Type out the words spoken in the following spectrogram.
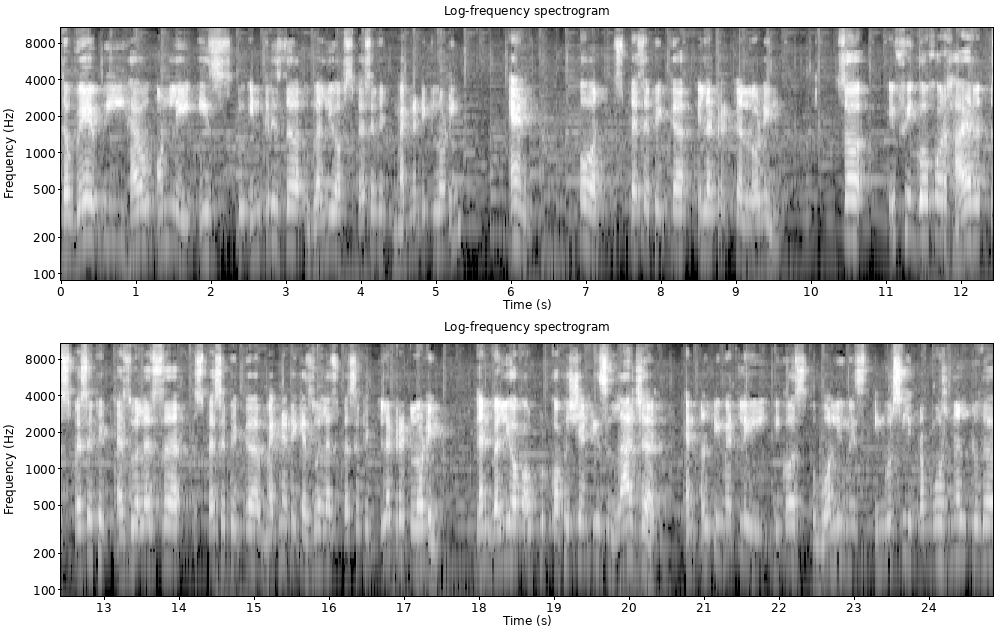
the way we have only is to increase the value of specific magnetic loading and or specific uh, electrical loading. So if we go for higher specific as well as uh, specific uh, magnetic as well as specific electric loading then value of output coefficient is larger and ultimately because volume is inversely proportional to the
